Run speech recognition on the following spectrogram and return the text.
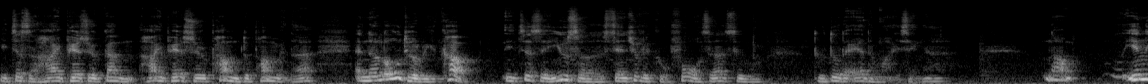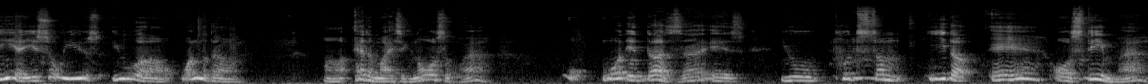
it's just a high pressure gun, high pressure pump to pump it. Uh, and the rotary cup, it's just a use of centrifugal force uh, to, to do the atomizing. Uh. Now, in here, you show you, you are one of the uh, atomizing nozzle. Uh, what it does uh, is you put some either air or steam uh,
